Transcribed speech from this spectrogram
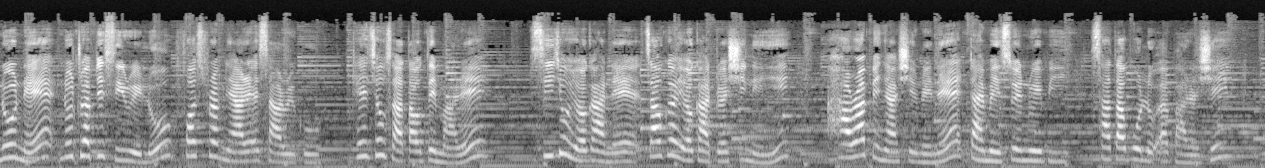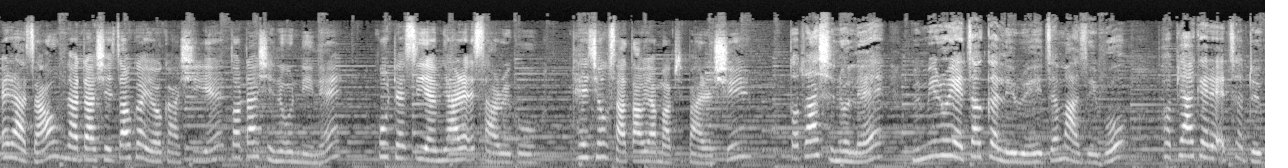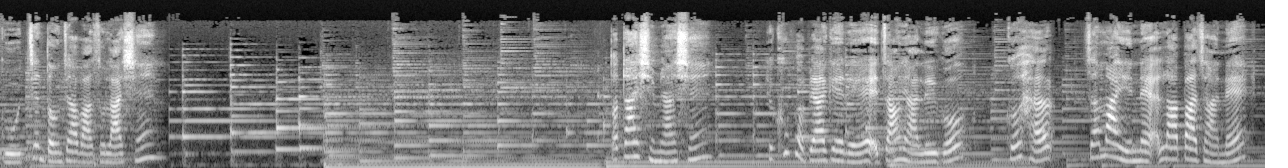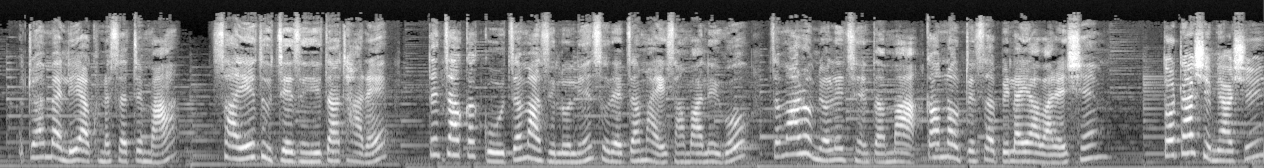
နို့နဲ့နို့ထွက်ပစ္စည်းတွေလို phosphorus များတဲ့အစာတွေကိုထိန်းချုပ်စားတောက်သင့်ပါတယ်။စီးချိုယောဂနဲ့ကြောက်ကပ်ယောဂတွဲရှိနေရင် အာဟာရပညာရှင်တွေနဲ့တိုင်ပင်ဆွေးနွေးပြီးစားသောက်ဖို့လိုအပ်ပါတယ်ရှင်။အဲဒါကြောင့်နာတာရှည်ကြောက်ကယောဂရှိရဲ့သောတာရှင်တို့အနေနဲ့ပိုတက်ဆီယမ်များတဲ့အစာတွေကိုထဲချုပ်စားတောက်ရမှာဖြစ်ပါတယ်ရှင်။သောတာရှင်တို့လည်းမိမိတို့ရဲ့ကြောက်ကလေးတွေကျန်းမာစေဖို့ဖော်ပြခဲ့တဲ့အချက်တွေကိုကျင့်သုံးကြပါစို့လားရှင်။သောတာရှင်များရှင်ယခုဖော်ပြခဲ့တဲ့အကြောင်းအရာလေးကို Go Help ကျမရင်နဲ့အလားပကြနဲ့ အတွဲမဲ့481မှာစာရေးသူကျေစင်ရေးသားထားတဲ့တင်ကြောက်ကကိုကျမစီလိုလင်းဆိုတဲ့ကျမရေးဆောင်ပါလေးကိုကျမတို့မျှဝင့်ခြင်းတမကောက်နှုတ်တင်ဆက်ပေးလိုက်ရပါတယ်ရှင်။တောတာရှင်များရှင်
